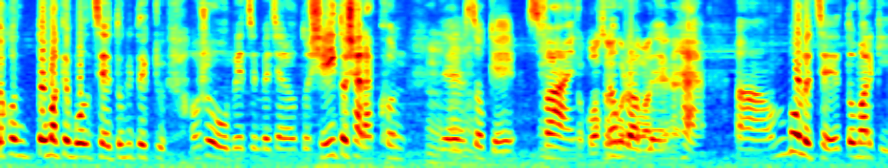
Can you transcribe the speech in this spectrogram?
যখন তোমাকে বলছে তুমি তো একটু অবশ্য ও বেঁচে বেচারা তো সেই তো সারাক্ষণ। ওকে ফাইন নো প্রবলেম হ্যাঁ। বলেছে তোমার কি?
